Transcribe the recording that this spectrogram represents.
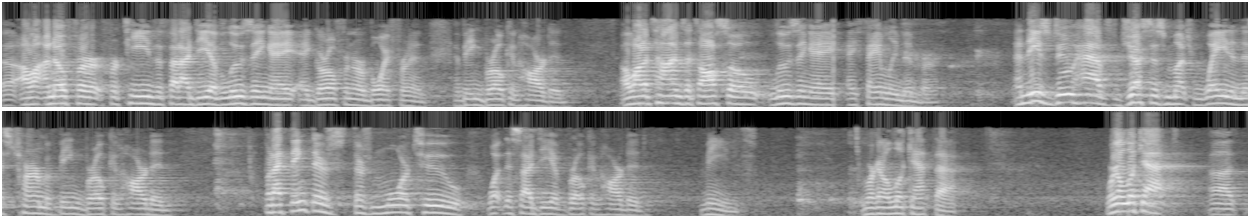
Uh, I know for, for teens, it's that idea of losing a, a girlfriend or a boyfriend and being brokenhearted. A lot of times it's also losing a, a family member. And these do have just as much weight in this term of being brokenhearted. But I think there's, there's more to what this idea of brokenhearted means. We're going to look at that. We're going to look at uh,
